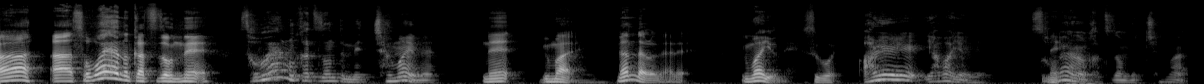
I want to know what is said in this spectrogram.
あーあー、そば屋のカツ丼ね。蕎麦屋のカツ丼ってめっちゃうまいよね。ね、うまい。なんだろうね、あれ。うまいよね、すごい。あれ、やばいよね。蕎麦屋のカツ丼めっちゃうまい。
